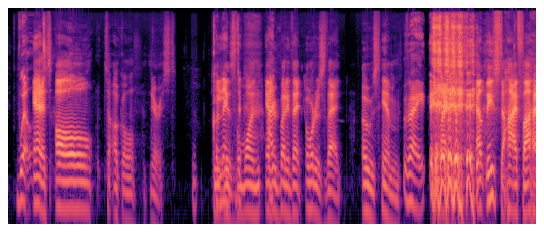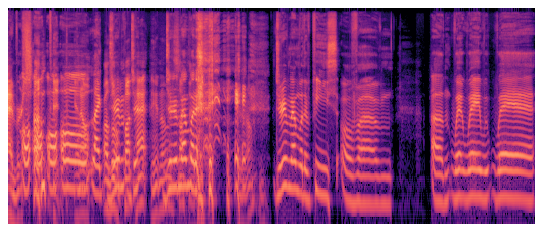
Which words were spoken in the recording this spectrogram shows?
world. And it's all to Uncle Nearest. He is the one everybody that orders that owes him right. at least a high five or or- something. or- you know? like, a do you little butt do- pat, you know. Do you remember the you know? Do you remember the piece of um um where where where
